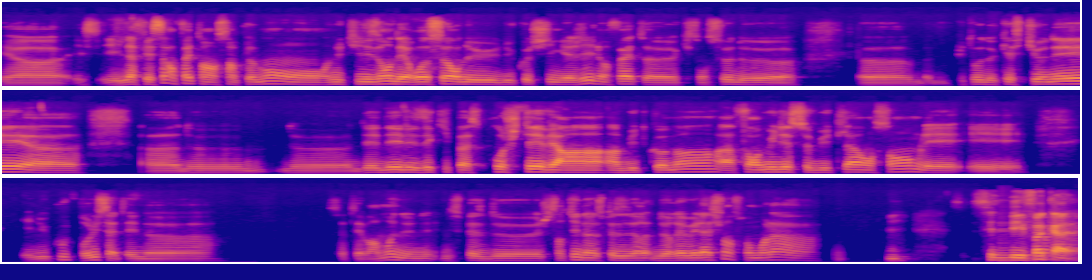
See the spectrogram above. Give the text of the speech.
Euh, et, il a fait ça en fait en, simplement en, utilisant des ressorts du, coaching agile en fait, euh, qui sont ceux de euh, plutôt de questionner, d'aider les équipes à se projeter vers un, but commun, à formuler ce but-là ensemble. Et, et, du coup, pour lui, c'était une, c'était vraiment une, espèce de, j'ai senti une espèce de, révélation à ce moment-là. C'est des fois quand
